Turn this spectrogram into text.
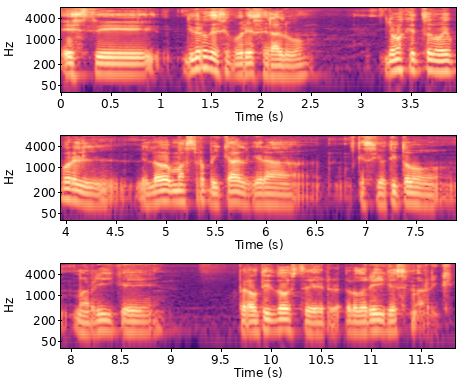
Este, yo creo que se podría hacer algo. Yo más que todo me voy por el, lado más tropical, que era, que sé yo, Tito Marrique, perdón, Tito este, Rodríguez, Marrique,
